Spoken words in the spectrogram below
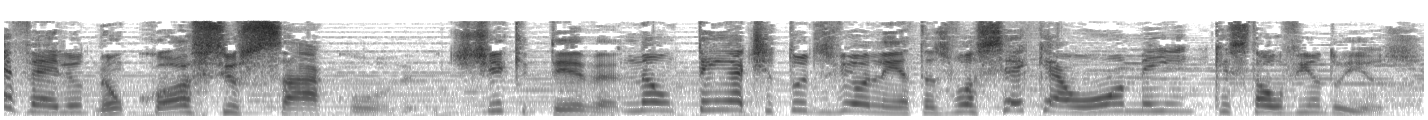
É, velho. Não coce o saco. Tinha que ter, velho. Não tem atitudes violentas. Você que é homem que está ouvindo isso.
